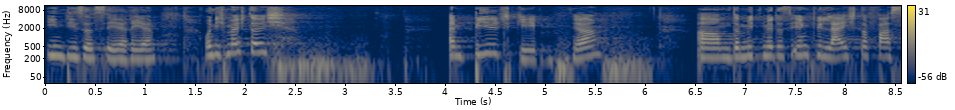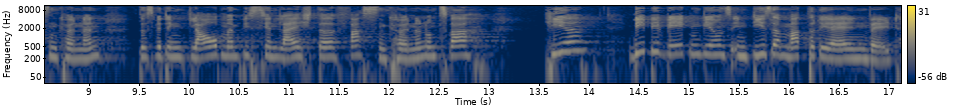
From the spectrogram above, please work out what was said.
in dieser Serie. Und ich möchte euch ein Bild geben, ja, ähm, damit wir das irgendwie leichter fassen können, dass wir den Glauben ein bisschen leichter fassen können. Und zwar hier, wie bewegen wir uns in dieser materiellen Welt?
